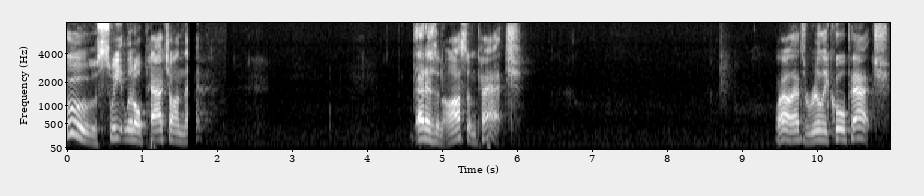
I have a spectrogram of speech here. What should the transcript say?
Ooh, sweet little patch on that. That is an awesome patch. Wow, that's a really cool patch.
